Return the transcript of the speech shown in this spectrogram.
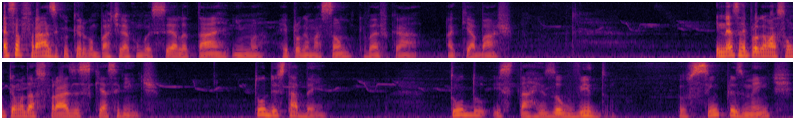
Essa frase que eu quero compartilhar com você, ela está em uma reprogramação que vai ficar aqui abaixo. E nessa reprogramação tem uma das frases que é a seguinte: Tudo está bem tudo está resolvido. Eu simplesmente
